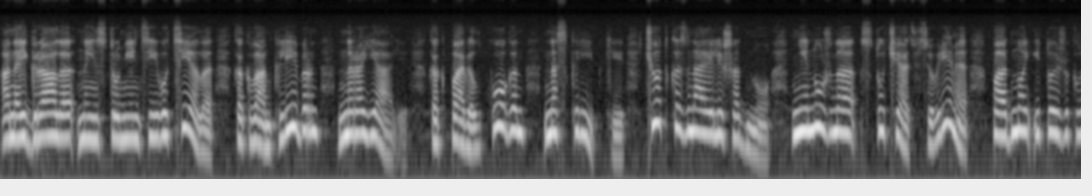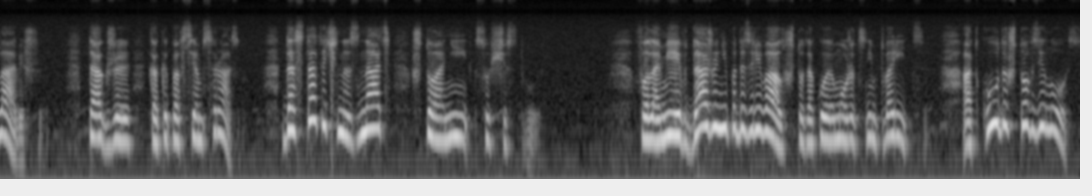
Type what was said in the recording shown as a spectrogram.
Она играла на инструменте его тела, как Ван Клиберн на рояле, как Павел Коган на скрипке, четко зная лишь одно — не нужно стучать все время по одной и той же клавише, так же, как и по всем сразу. Достаточно знать, что они существуют. Фоломеев даже не подозревал, что такое может с ним твориться. Откуда что взялось?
